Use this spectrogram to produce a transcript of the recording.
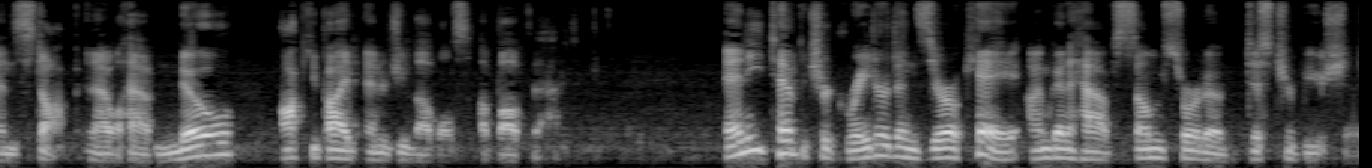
and stop, and I will have no occupied energy levels above that any temperature greater than 0 K, I'm going to have some sort of distribution.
